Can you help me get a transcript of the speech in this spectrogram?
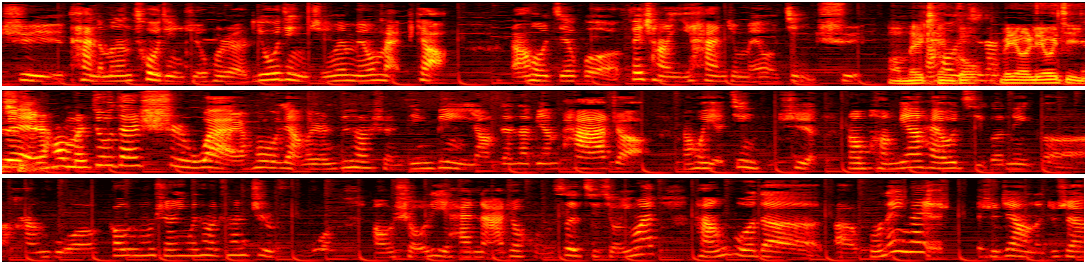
去看能不能凑进去或者溜进去，因为没有买票。然后结果非常遗憾就没有进去，哦，没成功没有溜进去。对，然后我们就在室外，然后两个人就像神经病一样在那边趴着，然后也进不去，然后旁边还有几个那个韩国高中生，因为他们穿制服，然后手里还拿着红色气球，因为韩国的呃国内应该也是也是这样的，就是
